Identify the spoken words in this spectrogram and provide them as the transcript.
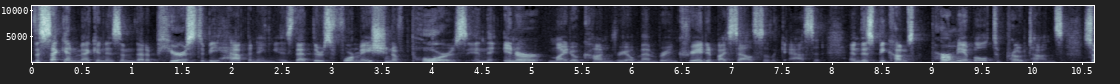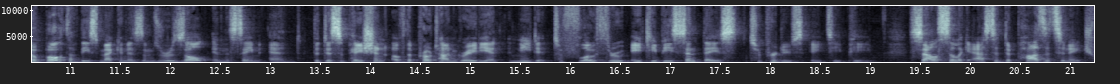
The second mechanism that appears to be happening is that there's formation of pores in the inner mitochondrial membrane created by salicylic acid, and this becomes permeable to protons. So both of these mechanisms result in the same end the dissipation of the proton gradient needed to flow through ATP synthase to produce ATP. Salicylic acid deposits in H.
